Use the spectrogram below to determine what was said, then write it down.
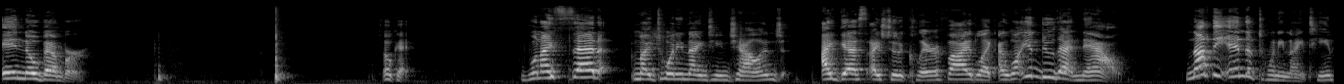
in November. Okay. When I said my 2019 challenge, I guess I should have clarified, like, I want you to do that now. Not the end of 2019.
